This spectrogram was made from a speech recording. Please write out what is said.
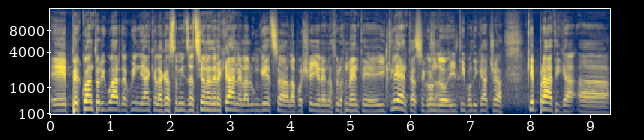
E per quanto riguarda quindi anche la customizzazione delle canne, la lunghezza la può scegliere naturalmente il cliente a secondo esatto. il tipo di caccia che pratica. Uh,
